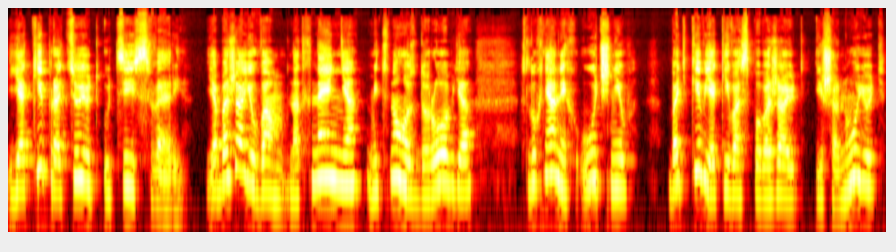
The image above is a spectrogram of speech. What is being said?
які працюють у цій сфері. Я бажаю вам натхнення, міцного здоров'я, слухняних учнів, батьків, які вас поважають і шанують.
